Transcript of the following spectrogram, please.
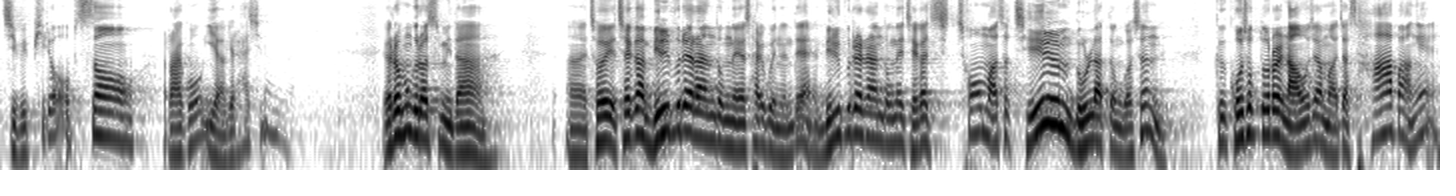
집이 필요 없어라고 이야기를 하시는 거예요. 여러분 그렇습니다. 저희 제가 밀브레라는 동네에 살고 있는데 밀브레라는 동네 제가 처음 와서 제일 놀랐던 것은 그 고속도로를 나오자마자 사방에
